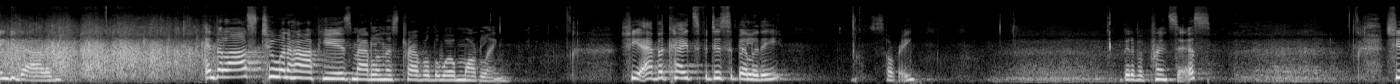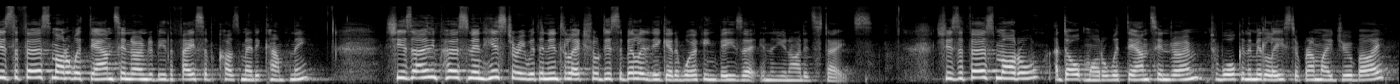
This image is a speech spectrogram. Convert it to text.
Thank you, darling. In the last two and a half years, Madeline has travelled the world modelling. She advocates for disability. Sorry. A bit of a princess. She is the first model with Down syndrome to be the face of a cosmetic company. She is the only person in history with an intellectual disability to get a working visa in the United States. She is the first model, adult model with Down syndrome, to walk in the Middle East at Runway Dubai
